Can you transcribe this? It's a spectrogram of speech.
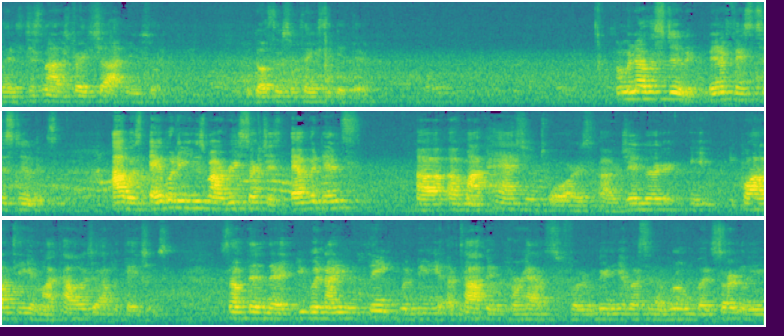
but it's just not a straight shot usually. We go through some things to get there. From another student, benefits to students. I was able to use my research as evidence uh, of my passion towards uh, gender e- equality in my college applications. Something that you would not even think would be a topic, perhaps, for many of us in the room, but certainly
